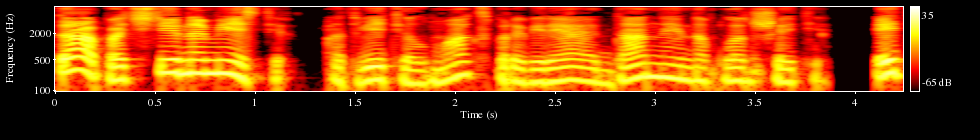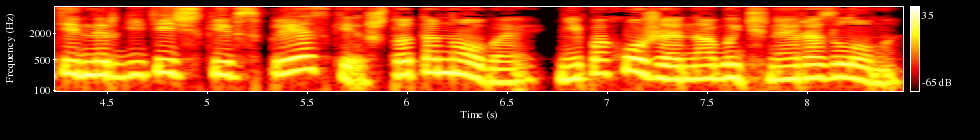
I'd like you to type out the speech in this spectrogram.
«Да, почти на месте», — ответил Макс, проверяя данные на планшете. «Эти энергетические всплески — что-то новое, не похожее на обычные разломы».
